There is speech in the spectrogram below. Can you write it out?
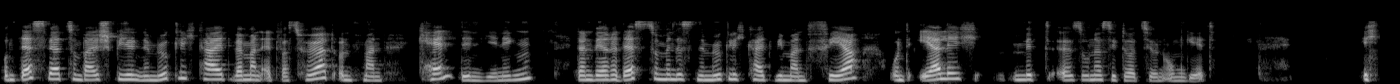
Und das wäre zum Beispiel eine Möglichkeit, wenn man etwas hört und man kennt denjenigen, dann wäre das zumindest eine Möglichkeit, wie man fair und ehrlich mit äh, so einer Situation umgeht. Ich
